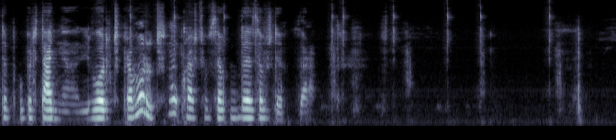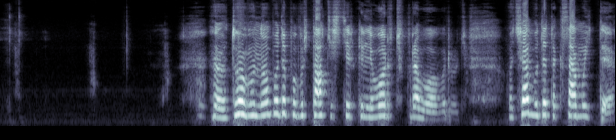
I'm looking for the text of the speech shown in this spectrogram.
тип обертання ліворуч праворуч, ну краще буде завжди зараз. То воно буде повертатись тільки ліворуч праворуч. Хоча буде так само йти.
